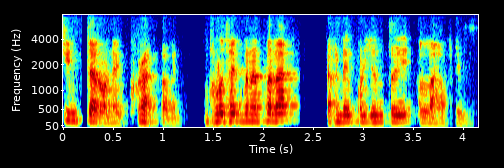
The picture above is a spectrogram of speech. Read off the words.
চিন্তার অনেক খোরাক পাবেন। ভালো থাকবেন আপনারা। এখন এই পর্যন্তই, আল্লাহ হাফিজ।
